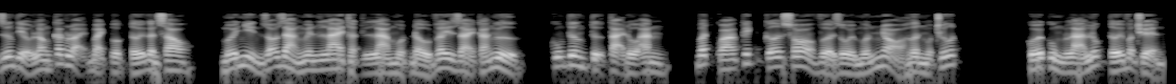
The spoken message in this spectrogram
Dương tiểu long các loại bạch tuộc tới gần sau, mới nhìn rõ ràng nguyên lai thật là một đầu vây dài cá ngừ, cũng tương tự tại đồ ăn, bất quá kích cỡ so vừa rồi muốn nhỏ hơn một chút. Cuối cùng là lúc tới vận chuyển.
